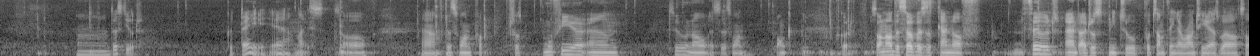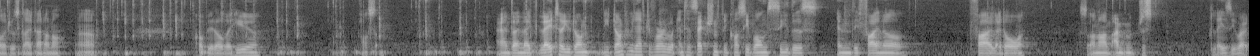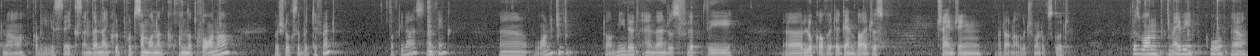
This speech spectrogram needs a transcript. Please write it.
Uh, this dude. Good day, yeah, nice. So, uh, this one should move here and two, no, it's this one. Bonk. Good. So now the surface is kind of filled and I just need to put something around here as well. So just like, I don't know, uh, copy it over here. Awesome. And then like later you don't you don't really have to worry about intersections because you won't see this in the final file at all. So now I'm, I'm just lazy right now, probably a 6, and then I could put someone on, on the corner, which looks a bit different. Would be nice, I think. Uh, 1, don't need it, and then just flip the uh, look of it again by just changing, I don't know which one looks good. This one, maybe, cool, yeah.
